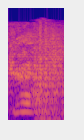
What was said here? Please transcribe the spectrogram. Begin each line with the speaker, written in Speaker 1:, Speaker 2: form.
Speaker 1: Good.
